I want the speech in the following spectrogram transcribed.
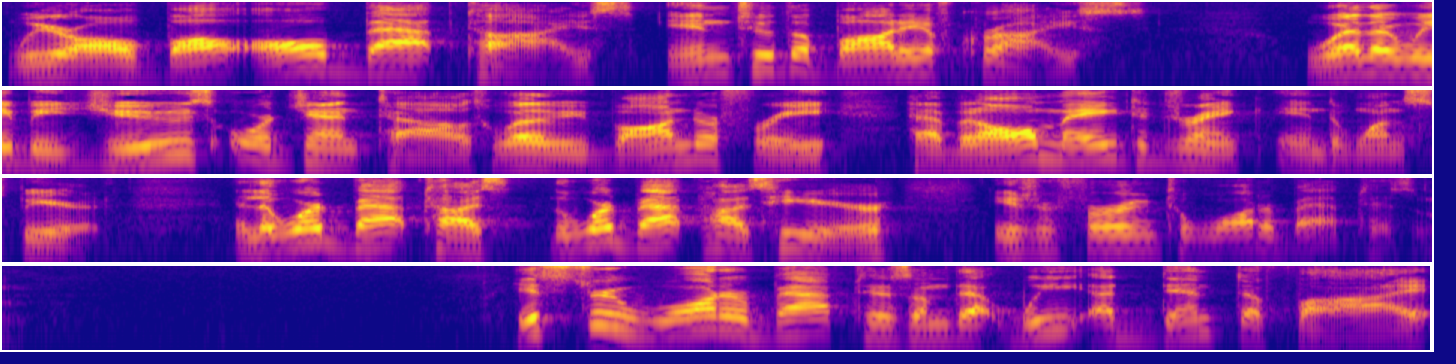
we are all, all baptized into the body of Christ, whether we be Jews or Gentiles, whether we be bond or free, have been all made to drink into one Spirit. And the word baptized, the word baptized here is referring to water baptism. It's through water baptism that we identify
